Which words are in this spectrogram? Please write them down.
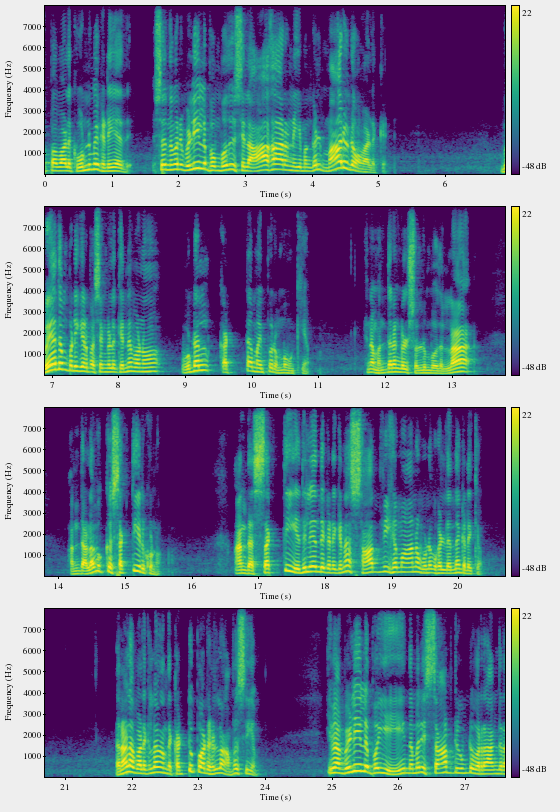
இப்போ அவளுக்கு ஒன்றுமே கிடையாது. ஸோ இந்த மாதிரி வெளியில் போகும்போது சில ஆகார நியமங்கள் மாறிடும் அவளுக்கு. வேதம் படிக்கிற பசங்களுக்கு என்ன வேணும்? உடல் கட்டமைப்பு ரொம்ப முக்கியம். ஏன்னா மந்திரங்கள் சொல்லும்போதெல்லாம் அந்த அளவுக்கு சக்தி இருக்கணும். அந்த சக்தி எதுலேருந்து கிடைக்குன்னா சாத்விகமான உணவுகள்லேருந்து தான் கிடைக்கும். அதனால் அவளுக்கெல்லாம் அந்த கட்டுப்பாடுகள்லாம் அவசியம். இவன் வெளியில் போய் இந்த மாதிரி சாப்பிட்டு கூப்பிட்டு வர்றாங்கிற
